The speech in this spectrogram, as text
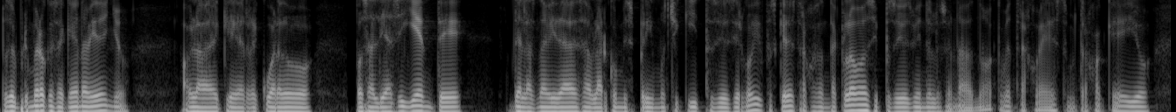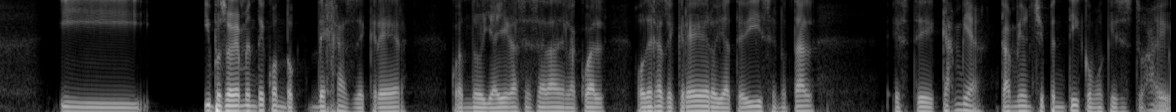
pues el primero que saqué de navideño, hablaba de que recuerdo, pues al día siguiente, de las navidades hablar con mis primos chiquitos y decir, oye, pues ¿qué les trajo Santa Claus? Y pues ellos bien ilusionados, no, que me trajo esto, me trajo aquello. Y, y pues obviamente cuando dejas de creer, cuando ya llegas a esa edad en la cual o dejas de creer o ya te dicen o tal, este, cambia, cambia un chip en ti, como que dices tú, ay,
